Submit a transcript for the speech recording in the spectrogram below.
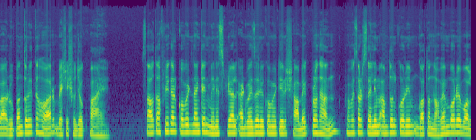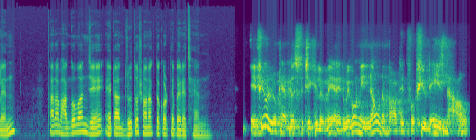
বা রূপান্তরিত হওয়ার বেশি সুযোগ পায়। সাউথ আফ্রিকার কোভিড নাইন্টিন মিনিস্ট্রিয়াল অ্যাডভাইজারি কমিটির সাবেক প্রধান প্রফেসর সেলিম আব্দুল করিম গত নভেম্বরে বলেন, তারা ভাগ্যবান যে এটা দ্রুত শনাক্ত করতে পেরেছেন। If you look at this particular variant, we've only known about it for a few days now.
